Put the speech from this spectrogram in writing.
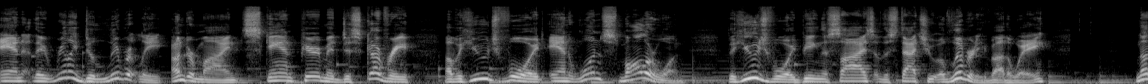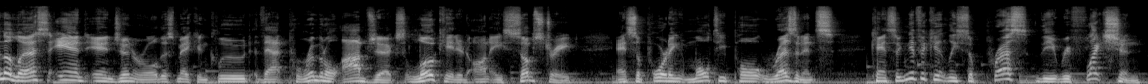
and they really deliberately undermined scan pyramid discovery of a huge void and one smaller one, the huge void being the size of the Statue of Liberty, by the way. Nonetheless, and in general, this may conclude that pyramidal objects located on a substrate and supporting multipole resonance can significantly suppress the reflection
